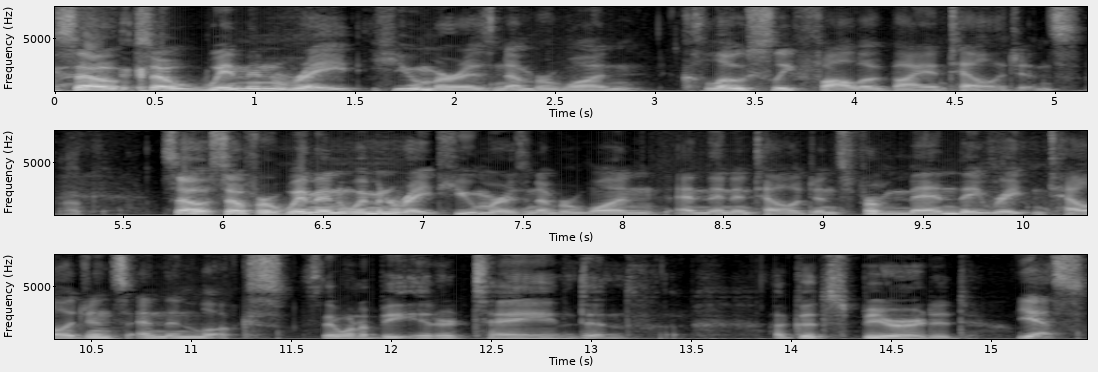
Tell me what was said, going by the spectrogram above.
So so women rate humor as number one, closely followed by intelligence. okay. So so for women, women rate humor as number one, and then intelligence. For men, they rate intelligence and then looks. So they want to be entertained and a good spirited. Yes.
